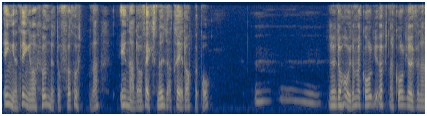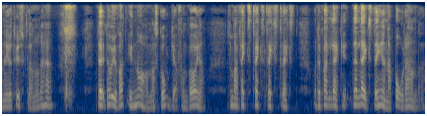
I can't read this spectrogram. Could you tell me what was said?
ingenting har hunnit att förruttna innan det har växt nya träd uppe på. Mm. Du, du har ju de här kol, öppna kolgruvorna nere i Tyskland och det här. Det, det, har ju varit enorma skogar från början som har växt, växt, växt, växt och det, bara lägger, det läggs det ena på det andra.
